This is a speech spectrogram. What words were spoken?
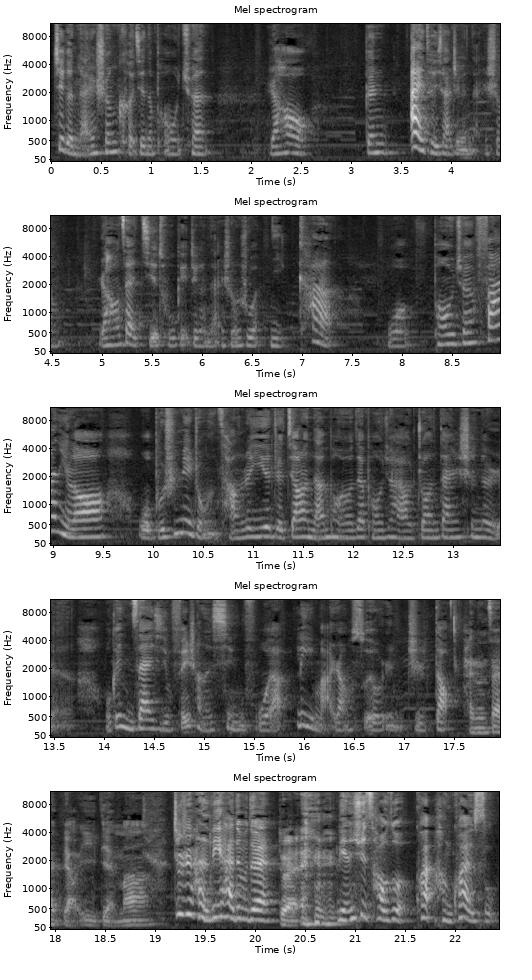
这个男生可见的朋友圈，然后跟艾特一下这个男生，然后再截图给这个男生说：“你看，我朋友圈发你了哦，我不是那种藏着掖着交了男朋友在朋友圈还要装单身的人，我跟你在一起就非常的幸福，我要立马让所有人知道，还能再表一点吗？就是很厉害，对不对？对，连续操作，快，很快速。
